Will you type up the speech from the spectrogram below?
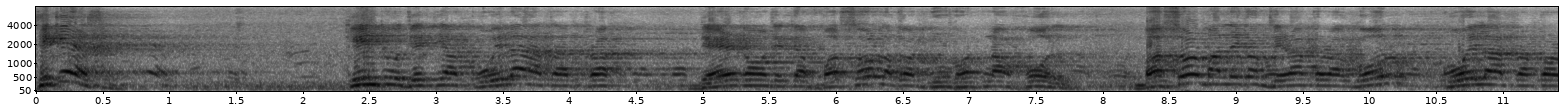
ঠিকে আছে। কিন্তু যেতিয়া কয়লা এটা ট্ৰাক ডেৰগাঁও যেতিয়া বাছৰ লগত দুৰ্ঘটনা হ'ল বাছৰ মালিকক জেৰা কৰা গ'ল, কয়লা ট্ৰাকৰ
